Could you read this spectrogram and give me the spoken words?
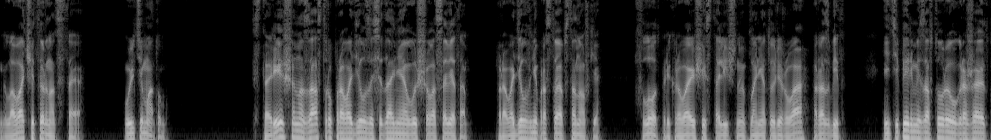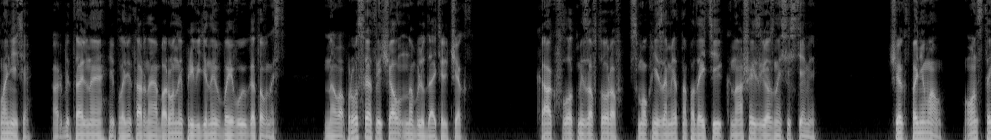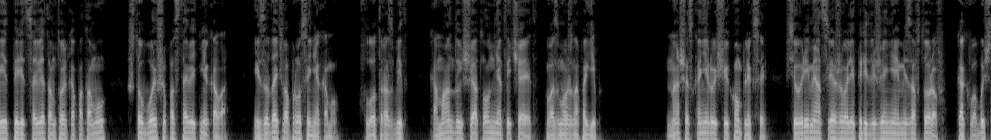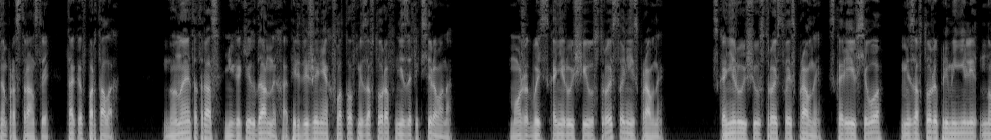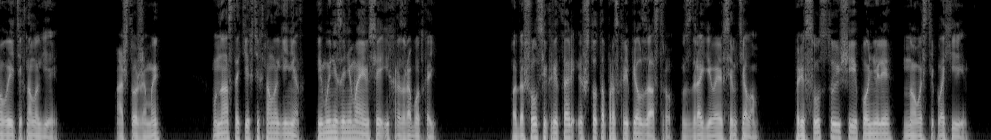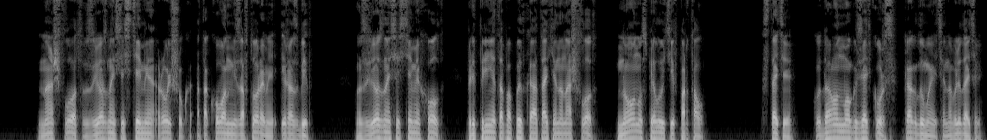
Глава 14. Ультиматум. Старейшина Застру проводил заседание Высшего Совета. Проводил в непростой обстановке. Флот, прикрывающий столичную планету Рируа, разбит. И теперь мезовторы угрожают планете. Орбитальная и планетарная обороны приведены в боевую готовность. На вопросы отвечал наблюдатель Чект. Как флот мезовторов смог незаметно подойти к нашей звездной системе? Чект понимал, он стоит перед советом только потому, что больше поставить некого, и задать вопросы некому. Флот разбит. Командующий Атлон не отвечает, возможно, погиб. Наши сканирующие комплексы все время отслеживали передвижение мезовторов, как в обычном пространстве, так и в порталах. Но на этот раз никаких данных о передвижениях флотов мезовторов не зафиксировано. Может быть, сканирующие устройства неисправны? Сканирующие устройства исправны, скорее всего, мезовторы применили новые технологии. А что же мы? У нас таких технологий нет, и мы не занимаемся их разработкой. Подошел секретарь и что-то проскрипел застру, вздрагивая всем телом. Присутствующие поняли, новости плохие. Наш флот в звездной системе Рольшук атакован мезовторами и разбит. В звездной системе Холд предпринята попытка атаки на наш флот, но он успел уйти в портал. Кстати, Куда он мог взять курс, как думаете, наблюдатель?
